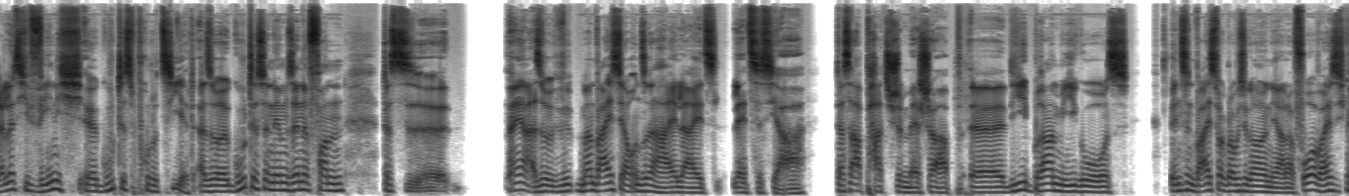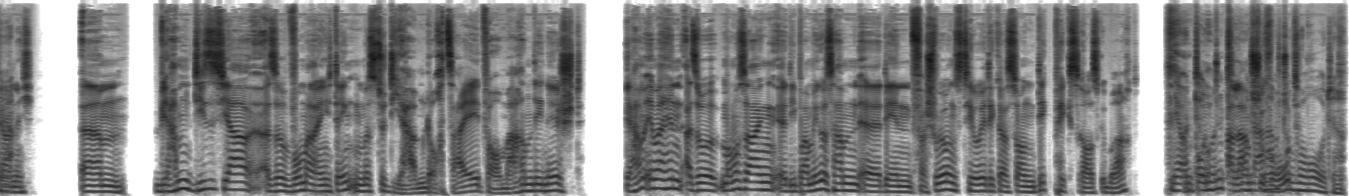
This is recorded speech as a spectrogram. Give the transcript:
relativ wenig äh, Gutes produziert. Also Gutes in dem Sinne von, dass, äh, naja, also man weiß ja unsere Highlights letztes Jahr. Das Apache-Mashup, äh, die Bramigos. Vincent Weiss war, glaube ich, sogar ein Jahr davor, weiß ich ja. gar nicht. Ähm, wir haben dieses Jahr, also wo man eigentlich denken müsste, die haben doch Zeit, warum machen die nicht? Wir haben immerhin, also man muss sagen, äh, die Bramigos haben äh, den Verschwörungstheoretiker-Song Dick Pics rausgebracht. Ja, und, und, und Alarmstufe Rot. Rot ja.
